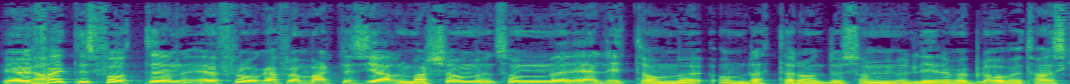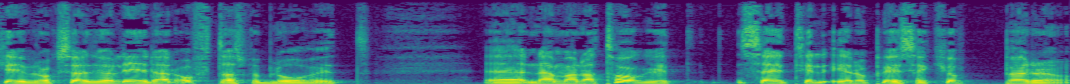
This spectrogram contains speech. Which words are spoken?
Vi har ju Ja. faktiskt fått en, en fråga från Marcus Hjalmarsson som är lite om, om detta då, du som lirar med Blåvitt. Han skriver också att jag lirar oftast med Blåvitt. Eh, när man har tagit sig till europeiska kupper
